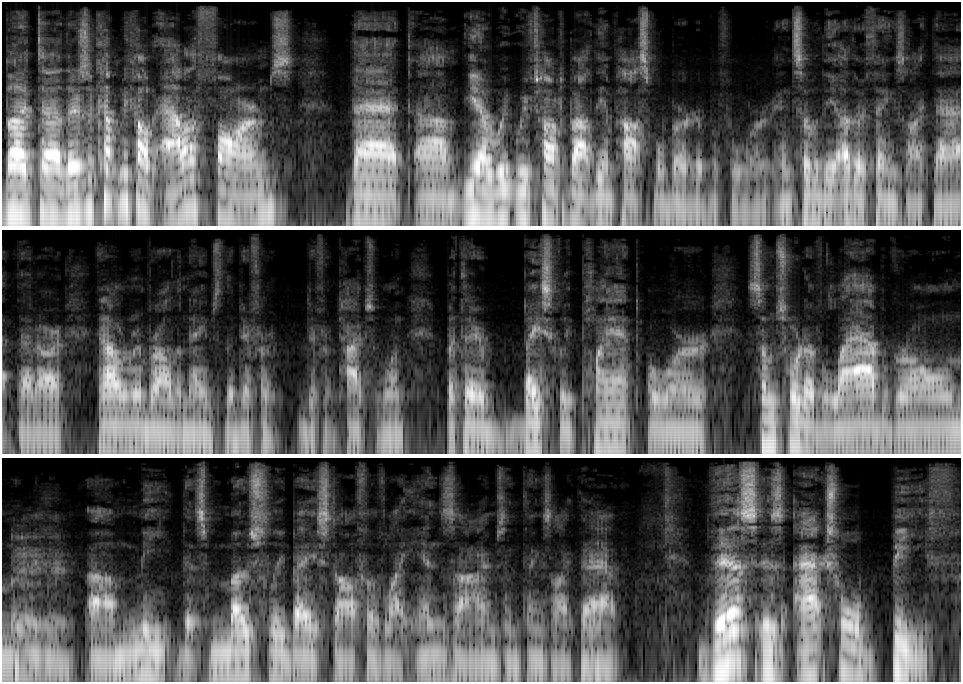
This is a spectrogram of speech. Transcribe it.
but uh, there's a company called Aleph Farms that um, you know we, we've talked about the Impossible Burger before, and some of the other things like that that are, and I don't remember all the names of the different different types of one, but they're basically plant or some sort of lab grown Mm-hmm. um, meat that's mostly based off of like enzymes and things like that. This is actual beef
